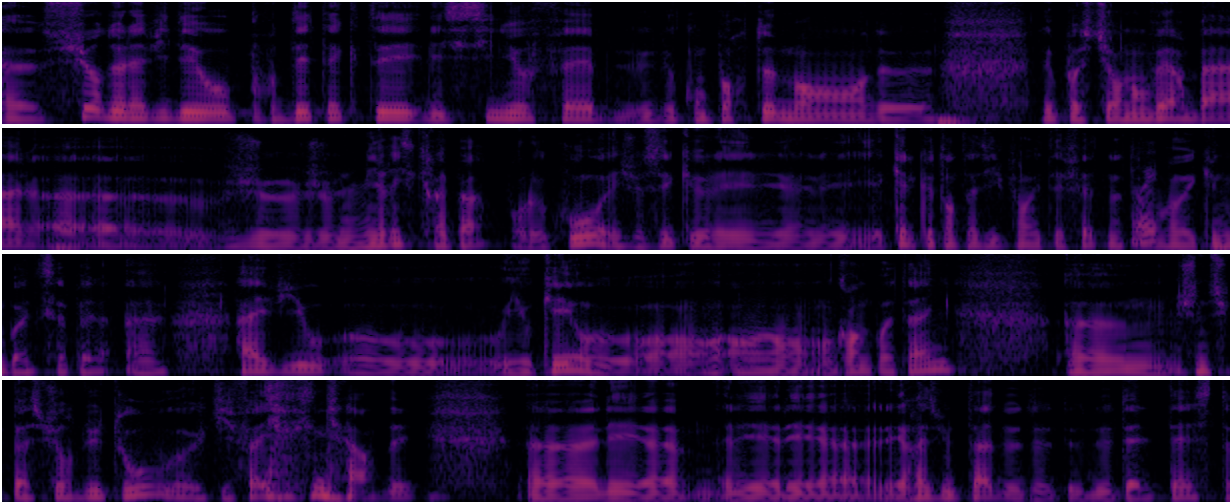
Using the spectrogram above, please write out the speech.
euh, sur de la vidéo pour détecter les signaux faibles de, comportement, de, posture non verbale, je, ne m'y risquerai pas pour le coup. Et je sais que il y a quelques tentatives qui ont été faites, notamment avec une boîte qui s'appelle HiView au, UK, en Grande-Bretagne. Euh, je ne suis pas sûr du tout euh, qu'il faille garder euh, les, les, résultats de, tels tests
